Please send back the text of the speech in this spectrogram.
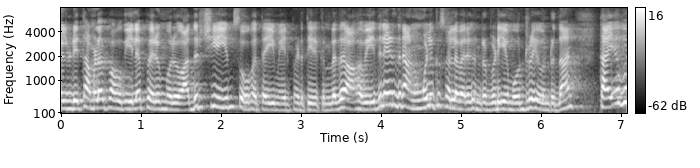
எங்களுடைய தமிழர் பகுதியில் பெரும் ஒரு அதிர்ச்சியையும் சோகத்தையும் ஏற்படுத்தி இருக்கின்றது ஆகவே இதிலிருந்து நான் உங்களுக்கு சொல்ல வருகின்ற விடயம் ஒன்றே ஒன்றுதான். தயவு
